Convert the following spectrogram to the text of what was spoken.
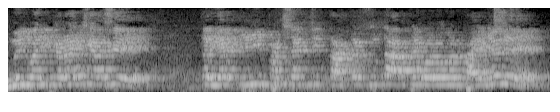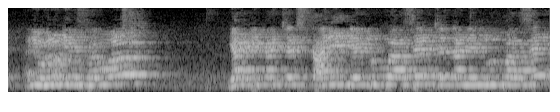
उमेदवारी करायची असेल तर या तिन्ही पक्षांची ताकद सुद्धा आपल्या बरोबर पाहिजे आणि म्हणून हे सर्व या ठिकाणचे स्थानिक नेतृत्व असेल जिल्हा नेतृत्व असेल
